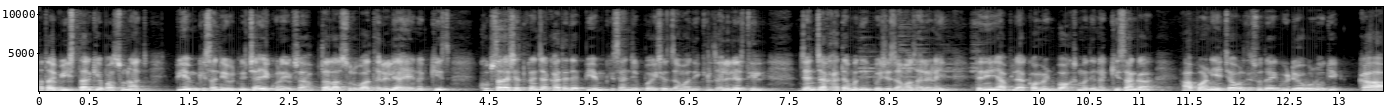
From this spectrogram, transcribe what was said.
आता वीस तारखेपासूनच पी एम किसान योजनेच्या एकोणावीसच्या हप्त्याला सुरुवात झालेली आहे. नक्कीच खूप साऱ्या शेतकऱ्यांच्या खात्यात पी एम किसानचे पैसे जमा देखील झालेले असतील. ज्यांच्या खात्यामध्ये पैसे जमा झाले नाहीत त्यांनी आपल्या कमेंट बॉक्समध्ये नक्की सांगा. आपण याच्यावरती सुद्धा एक व्हिडिओ बनवू की का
